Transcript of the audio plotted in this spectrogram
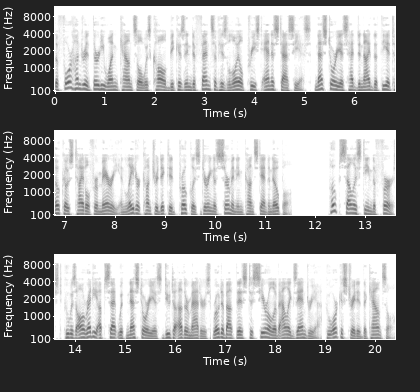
The 431 council was called because in defense of his loyal priest Anastasius, Nestorius had denied the Theotokos title for Mary and later contradicted Proclus during a sermon in Constantinople. Pope Celestine I who was already upset with Nestorius due to other matters wrote about this to Cyril of Alexandria, who orchestrated the council.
